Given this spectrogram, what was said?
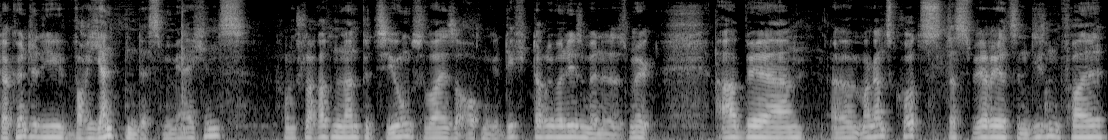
Da könnt ihr die Varianten des Märchens vom Schlaraffenland beziehungsweise auch ein Gedicht darüber lesen, wenn ihr das mögt. Aber äh, mal ganz kurz, das wäre jetzt in diesem Fall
